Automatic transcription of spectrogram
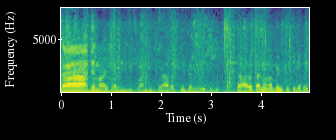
ના આજે મારી જમીન વેચવાની છે આ બધી જમીન વેચી દઉં. તારો તાર નાના બેન પૂછી લે ભાઈ.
